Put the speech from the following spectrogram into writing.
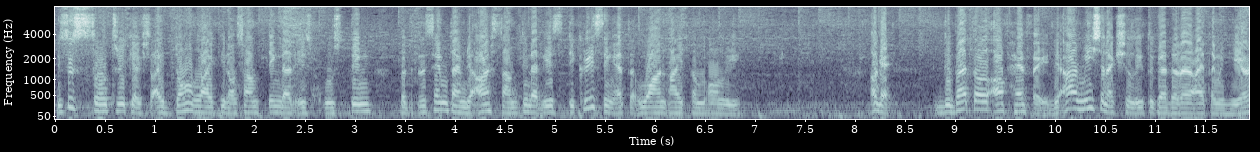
This is so tricky actually. I don't like, you know, something that is boosting, but at the same time there are something that is decreasing at one item only. Okay, the Battle of Hefei. There are mission actually to get the rare item here.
